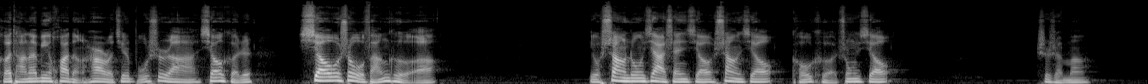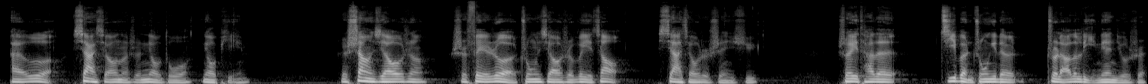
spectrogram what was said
和糖尿病划等号了，其实不是啊。消渴是消瘦烦渴，有上中下三消，上消口渴，中消是什么？爱饿，下消呢是尿多尿频。这上消呢是肺热，中消是胃燥，下消是肾虚。所以它的基本中医的治疗的理念就是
